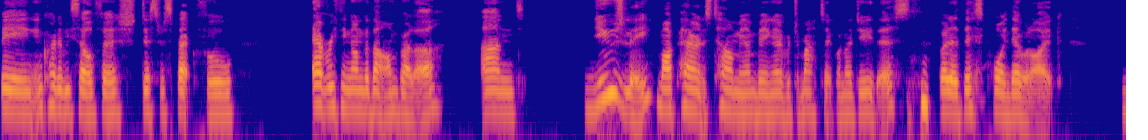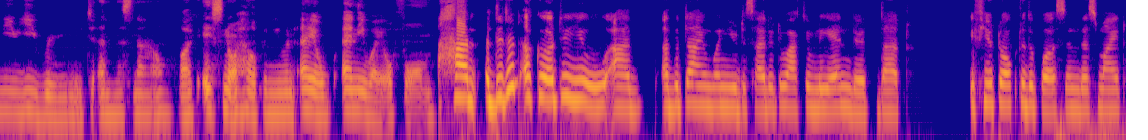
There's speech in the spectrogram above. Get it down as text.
being incredibly selfish, disrespectful, everything under that umbrella. And usually, my parents tell me I'm being over dramatic when I do this, but at this point, they were like, "You you really need to end this now. Like it's not helping you in a any way or form." Had did it occur to you at at the time when you decided to actively end it that if you talk to the person, this might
